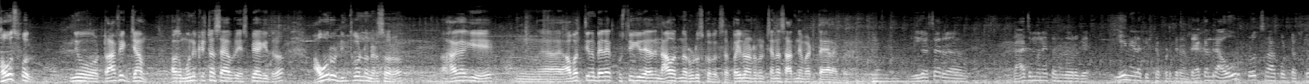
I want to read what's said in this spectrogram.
ಹೌಸ್ಫುಲ್. ನೀವು ಟ್ರಾಫಿಕ್ ಜಾಮ್. ಆಗ ಮುನಿಕೃಷ್ಣ ಸಾಹೇಬರು ಎಸ್ ಪಿ ಆಗಿದ್ದರು ಅವರು ನಿಂತ್ಕೊಂಡು ನಡೆಸೋರು. ಹಾಗಾಗಿ ಅವತ್ತಿನ ಬೆಲೆ ಕುಸ್ತಿಗಿದೆ ಆದರೆ ನಾವು ಅದನ್ನ ರೂಢಿಸ್ಕೋಬೇಕು ಸರ್. ಪೈಲ್ವಾನರುಗಳು ಚೆನ್ನಾಗಿ ಸಾಧನೆ ಮಾಡಿ ತಯಾರಾಗಬೇಕು. ಈಗ ಸರ್, ರಾಜಮನೆತನದವ್ರಿಗೆ ಏನು ಹೇಳಕ್ಕೆ ಇಷ್ಟಪಡ್ತೀರಂತ ಯಾಕಂದರೆ ಅವ್ರು ಪ್ರೋತ್ಸಾಹ ಕೊಟ್ಟಷ್ಟು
